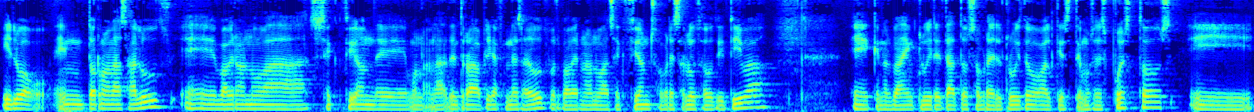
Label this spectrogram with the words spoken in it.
Y luego, en torno a la salud, eh, va a haber una nueva sección de, bueno, dentro de la aplicación de salud, pues va a haber una nueva sección sobre salud auditiva, eh, que nos va a incluir datos sobre el ruido al que estemos expuestos y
